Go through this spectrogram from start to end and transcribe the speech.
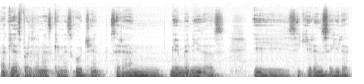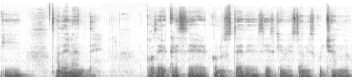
Aquellas personas que me escuchen serán bienvenidas y si quieren seguir aquí, adelante. Poder crecer con ustedes si es que me están escuchando.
